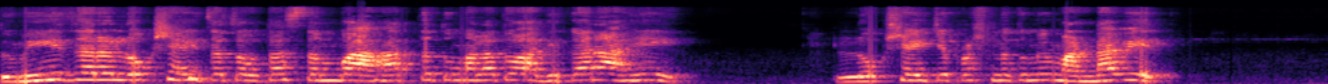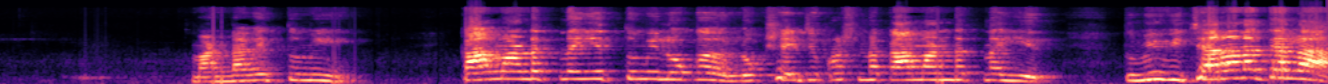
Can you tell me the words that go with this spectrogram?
तुम्ही जर लोकशाहीचा चौथा स्तंभ आहात तर तुम्हाला तो अधिकार आहे. लोकशाहीचे प्रश्न तुम्ही मांडावेत. मांडावेत तुम्ही. का मांडत नाहीयेत तुम्ही लोक? लोकशाहीचे प्रश्न का मांडत नाहीयेत? तुम्ही विचारा ना त्याला.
